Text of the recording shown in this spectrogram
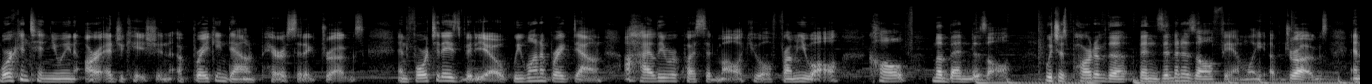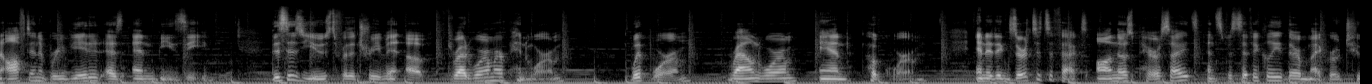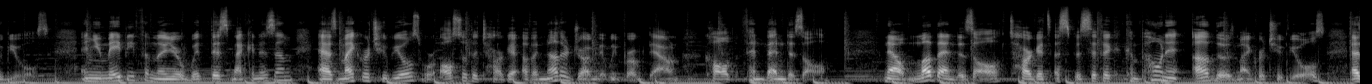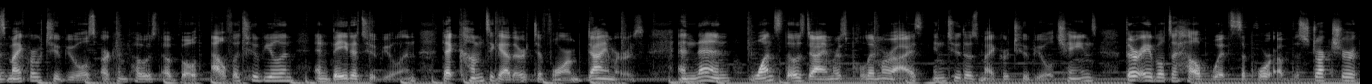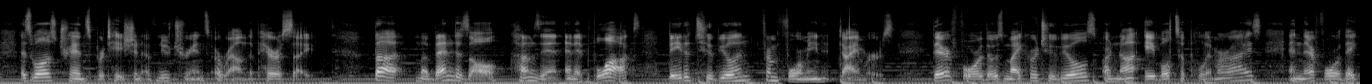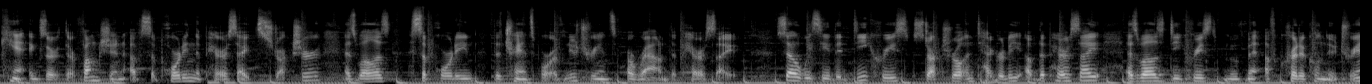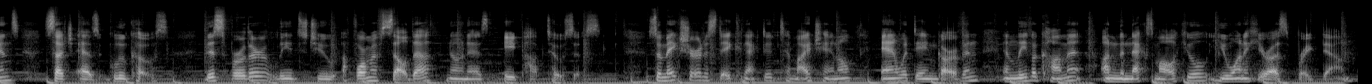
we're continuing our education of breaking down parasitic drugs. And for today's video, we want to break down a highly requested molecule from you all called mebendazole, which is part of the benzimidazole family of drugs and often abbreviated as MBZ. This is used for the treatment of threadworm or pinworm, whipworm, roundworm, and hookworm and it exerts its effects on those parasites and specifically their microtubules. And you may be familiar with this mechanism as microtubules were also the target of another drug that we broke down called fenbendazole. Now, mebendazole targets a specific component of those microtubules, as microtubules are composed of both alpha tubulin and beta tubulin that come together to form dimers. And then, once those dimers polymerize into those microtubule chains, they're able to help with support of the structure as well as transportation of nutrients around the parasite. But mebendazole comes in and it blocks beta tubulin from forming dimers. Therefore, those microtubules are not able to polymerize, and therefore they can't exert their function of supporting the parasite structure as well as supporting the transport of nutrients around the parasite. So we see the decreased structural integrity of the parasite as well as decreased movement of critical nutrients such as glucose. This further leads to a form of cell death known as apoptosis. So make sure to stay connected to my channel and with Dane Garvin and leave a comment on the next molecule you want to hear us break down.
